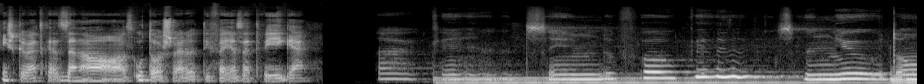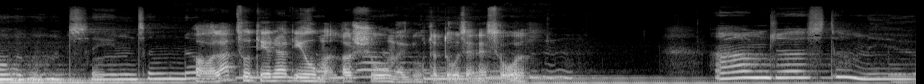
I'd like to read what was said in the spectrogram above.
És következzen az utolsó előtti fejezet vége. I can't seem to focus and you don't seem to know A Látszótér Rádióban lassú, megnyugtató zene szól. I'm just a mirror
